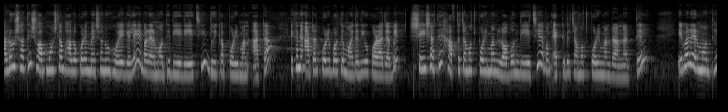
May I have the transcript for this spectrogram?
আলুর সাথে সব মশলা ভালো করে মেশানো হয়ে গেলে এবার এর মধ্যে দিয়ে দিয়েছি দুই কাপ পরিমাণ আটা। এখানে আটার পরিবর্তে ময়দা দিয়েও করা যাবে। সেই সাথে হাফ চা চামচ পরিমাণ লবণ দিয়েছি এবং এক টেবিল চামচ পরিমাণ রান্নার তেল। এবার এর মধ্যে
